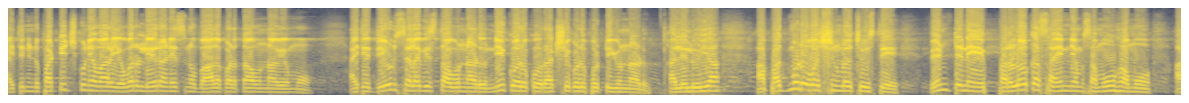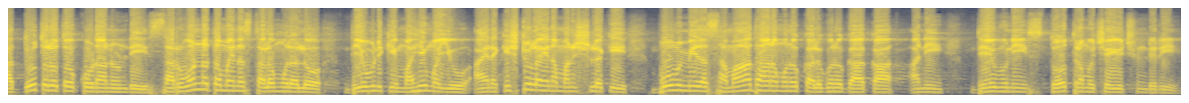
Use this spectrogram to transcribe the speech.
అయితే నిన్ను పట్టించుకునేవారు ఎవరు లేరు అనేసి నువ్వు బాధపడతా ఉన్నావేమో. అయితే దేవుడు సెలవిస్తా ఉన్నాడు నీ కొరకు రక్షకుడు పుట్టి ఉన్నాడు. హలెలుయ ఆ పదమూడవ వచనంలో చూస్తే వెంటనే పరలోక సైన్యం సమూహము ఆ దూతలతో కూడా నుండి సర్వోన్నతమైన స్థలములలో దేవునికి మహిమయు ఆయనకిష్టులైన మనుషులకి భూమి మీద సమాధానమును కలుగును గాక అని దేవుని స్తోత్రము చేయుచుండిరి.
